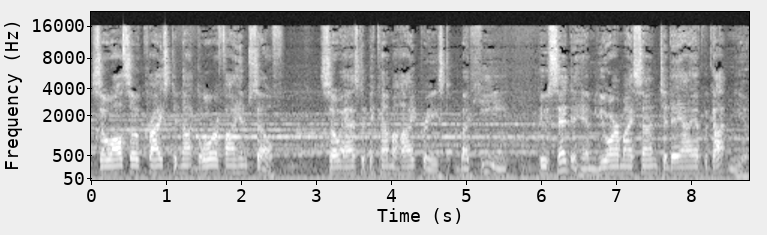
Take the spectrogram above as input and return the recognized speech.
So also Christ did not glorify himself, so as to become a high priest, but he who said to him, You are my son, today I have begotten you.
